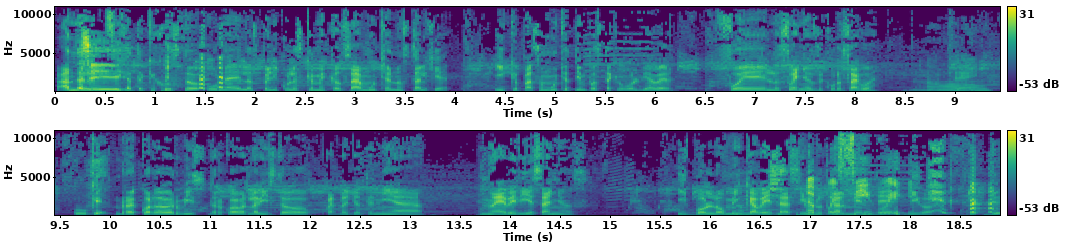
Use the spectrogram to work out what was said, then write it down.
Ándale, Sí. fíjate que justo una de las películas que me causaba mucha nostalgia y que pasó mucho tiempo hasta que volví a ver fue Los sueños de Kurosawa, Ok. Oh. uf. que recuerdo haber visto, recuerdo haberla visto cuando yo tenía 9, 10 años. Y voló mi No cabeza así No, pues sí, brutalmente. Digo, yo,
